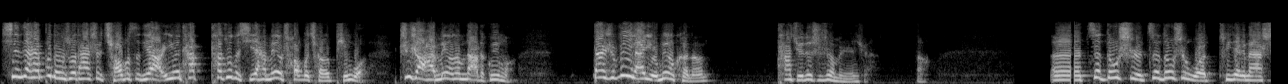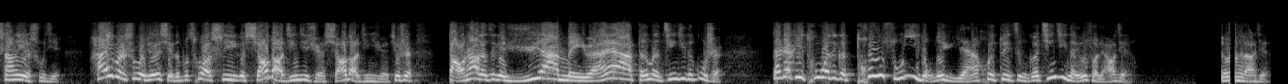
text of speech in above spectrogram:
现在还不能说他是乔布斯第二，因为他他做的企业还没有超过乔苹果，至少还没有那么大的规模。但是未来有没有可能，他绝对是热门人选啊。呃，这都是这都是我推荐给大家商业书籍。还有一本书我觉得写的不错，是一个小岛经济学，小岛经济学就是岛上的这个鱼呀、美元呀等等经济的故事。大家可以通过这个通俗易懂的语言，会对整个经济呢有所了解，有所了解，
